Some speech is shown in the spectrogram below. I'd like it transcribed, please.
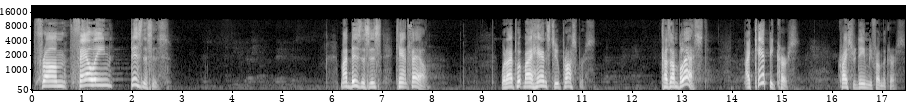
from failing businesses. My businesses can't fail. What I put my hands to prospers because I'm blessed. I can't be cursed. Christ redeemed me from the curse.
